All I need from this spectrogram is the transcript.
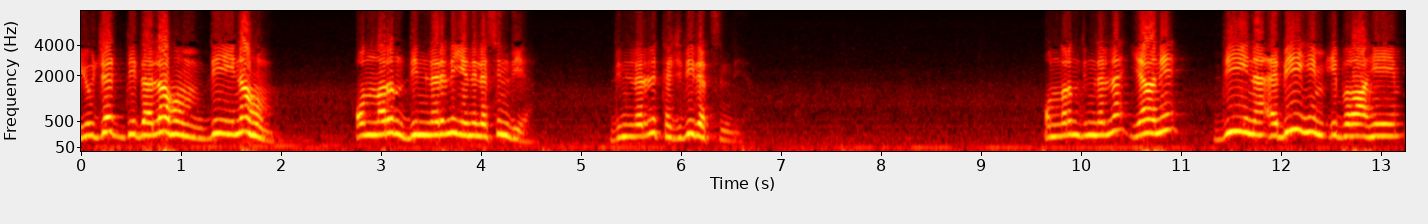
yüceddide lehum dinehum onların dinlerini yenilesin diye. Dinlerini tecdid etsin diye. Onların dinlerine yani dine ebihim İbrahim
